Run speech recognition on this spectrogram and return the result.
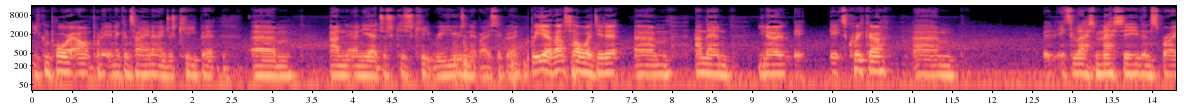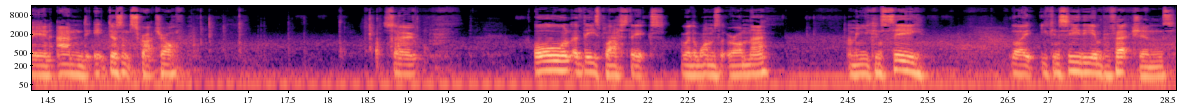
You can pour it out, and put it in a container, and just keep it. Um, and and yeah, just just keep reusing it basically. But yeah, that's how I did it. Um, and then you know it, it's quicker. Um, it's less messy than spraying, and it doesn't scratch off. So all of these plastics were the ones that were on there. I mean, you can see, like, you can see the imperfections,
